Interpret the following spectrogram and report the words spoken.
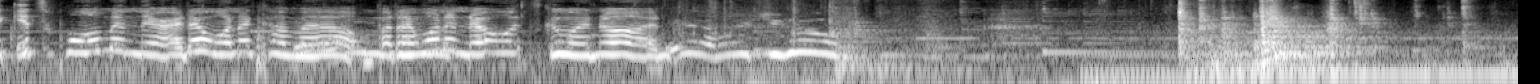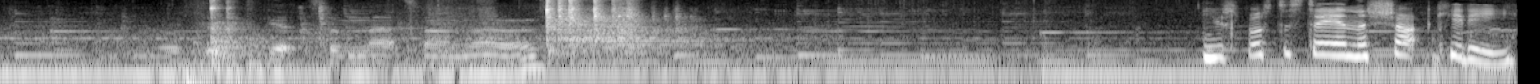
She's like, it's warm in there, I don't want to come out, but I want to know what's going on. Yeah, where'd you go? Get some nuts on those. You're supposed to stay in the shot, kitty.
